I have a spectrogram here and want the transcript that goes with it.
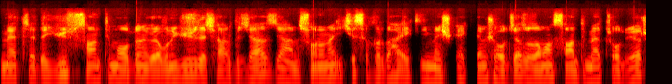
metrede 100 santim olduğuna göre bunu 100 ile çarpacağız. Yani sonuna 2 sıfır daha eklemiş, eklemiş olacağız. O zaman santimetre oluyor.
